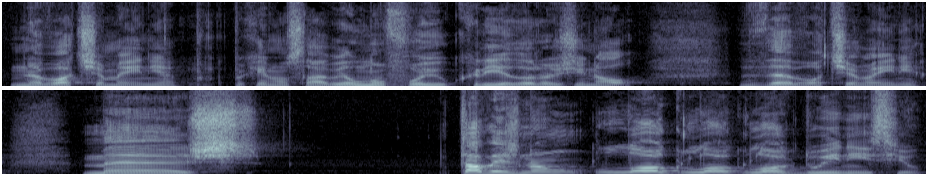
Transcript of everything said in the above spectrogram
na Botchamania, porque para quem não sabe, ele não foi o criador original da Botchamania, mas talvez não logo, logo, logo do início,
